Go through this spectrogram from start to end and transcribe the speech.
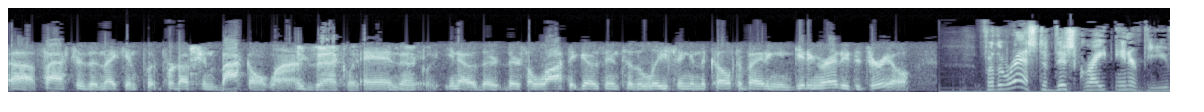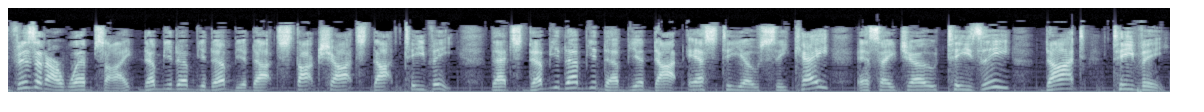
uh, faster than they can put production back online. Exactly. And exactly. you know, there, there's a lot that goes into the leasing and the cultivating and getting ready to drill. For the rest of this great interview, visit our website, www.stockshotz.tv. That's www.stockshotz.tv.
